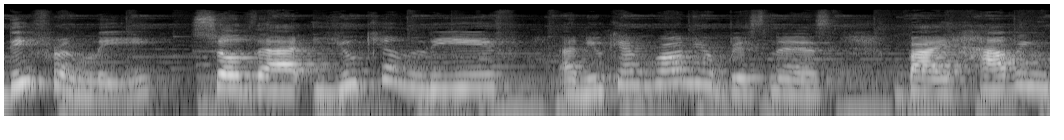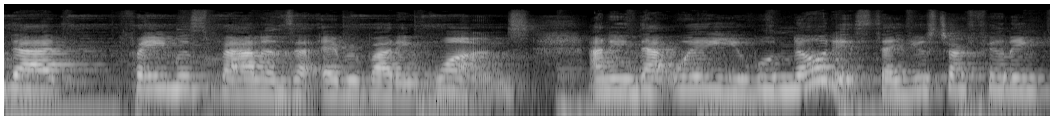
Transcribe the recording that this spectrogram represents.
differently so that you can live and you can run your business by having that famous balance that everybody wants. And in that way, you will notice that you start feeling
